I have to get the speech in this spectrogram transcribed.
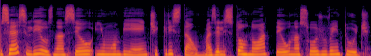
O C.S. Lewis nasceu em um ambiente cristão, mas ele se tornou ateu na sua juventude.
